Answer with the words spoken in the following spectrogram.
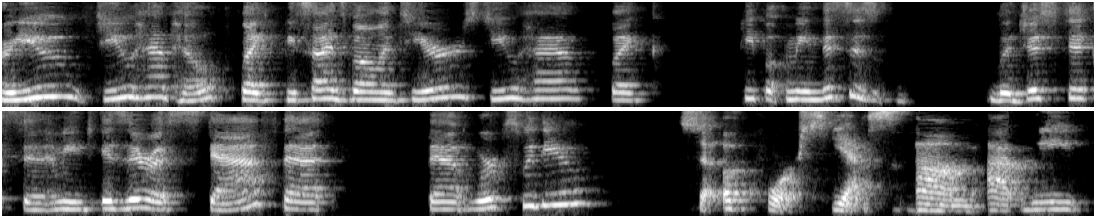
Are you, do you have help? Like besides volunteers, do you have like people? I mean, this is logistics and I mean, is there a staff that, that works with you? So of course, yes. Um, I, we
